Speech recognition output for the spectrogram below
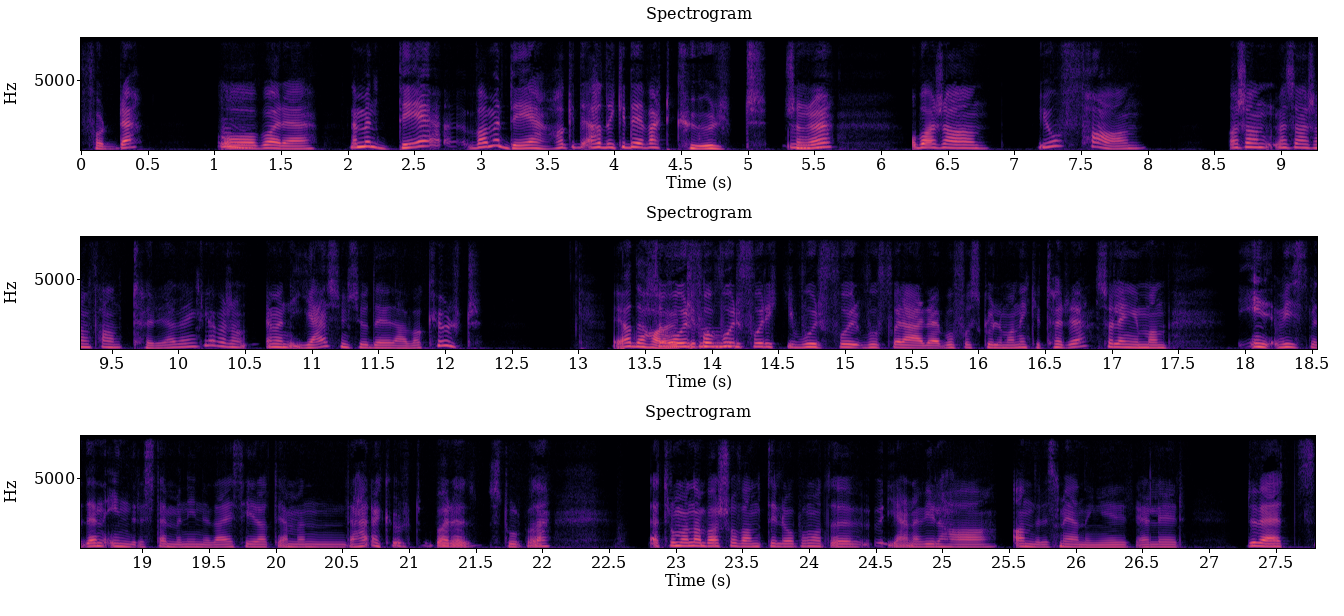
for det. Og bare Nei, men det Hva med det? Hadde ikke det- vært kult? Skjønner du? Og bare sånn Jo, faen. Sånn, men så er det sånn, faen, tør jeg det egentlig? Bare sånn, men jeg syns jo det der var kult. ja, det har Så hvorfor, ikke hvorfor, ikke, hvorfor, hvorfor er det Hvorfor skulle man ikke tørre? Så lenge man Hvis den indre stemmen inni deg sier at ja, men det her er kult, bare stol på det. Jeg tror man er bare så vant til å på en måte gjerne vil ha andres meninger, eller du vet,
